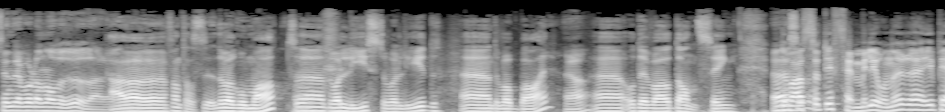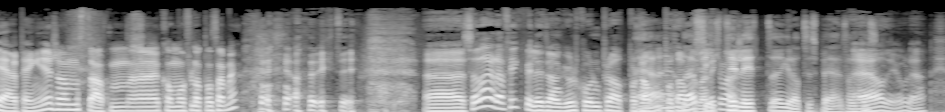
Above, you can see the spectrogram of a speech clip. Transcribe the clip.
Sindre, hvordan hadde du det der? Ja, det var fantastisk. Det var god mat, ja. det var lys, det var lyd, eh, det var bar, Ja. eh, og det var dansing. Eh, Det var 75 millioner eh, i PR-penger som staten eh, kom og flotta seg med. ja, riktig. Uh, se der, da fikk vi litt gullkornprat på, Ja, på ja, tampen. der fikk de litt uh, gratis PR, faktisk. Ja, det gjorde det.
